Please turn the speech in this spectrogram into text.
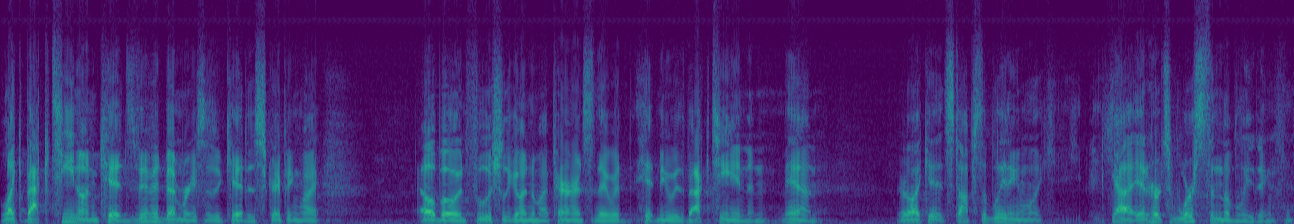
like Bactine on kids. Vivid memories as a kid is scraping my elbow and foolishly going to my parents, and they would hit me with Bactine. And man, they're like, it stops the bleeding. I'm like, yeah, it hurts worse than the bleeding.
